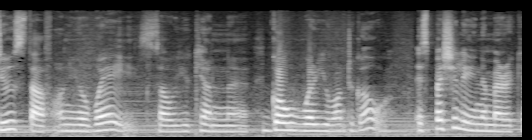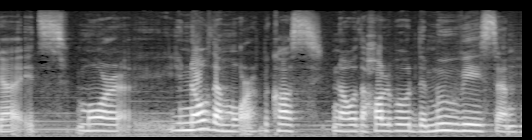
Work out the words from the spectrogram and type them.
do stuff on your way so you can uh, go where you want to go. Especially in America, it's more, you know them more because you know the Hollywood, the movies, and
